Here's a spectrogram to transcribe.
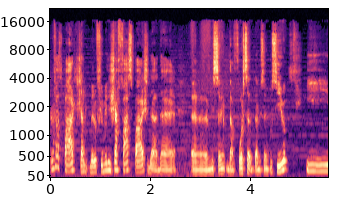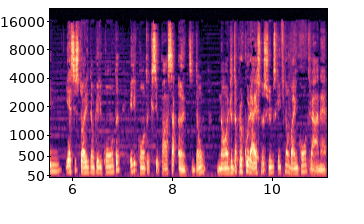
já, faz parte, já no primeiro filme ele já faz parte da, da uh, missão, da força da Missão Impossível. E, e, essa história, então, que ele conta, ele conta que se passa antes. Então, não adianta procurar isso nos filmes que a gente não vai encontrar, né?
